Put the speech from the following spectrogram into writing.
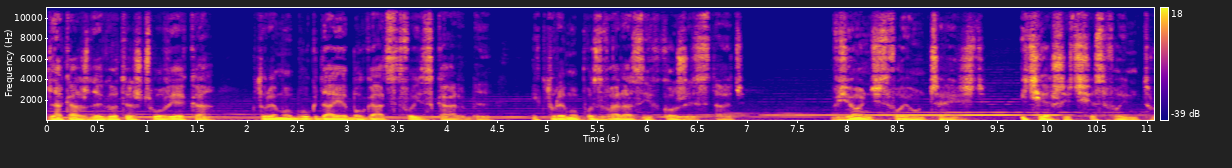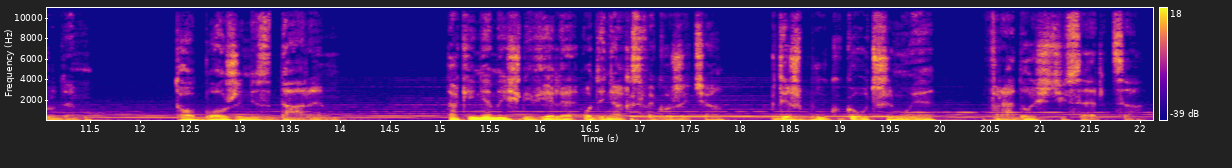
Dla każdego też człowieka, któremu Bóg daje bogactwo i skarby i któremu pozwala z nich korzystać, wziąć swoją część i cieszyć się swoim trudem. To Bożym jest darem. Taki nie myśli wiele o dniach swego życia, gdyż Bóg go utrzymuje w radości serca.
